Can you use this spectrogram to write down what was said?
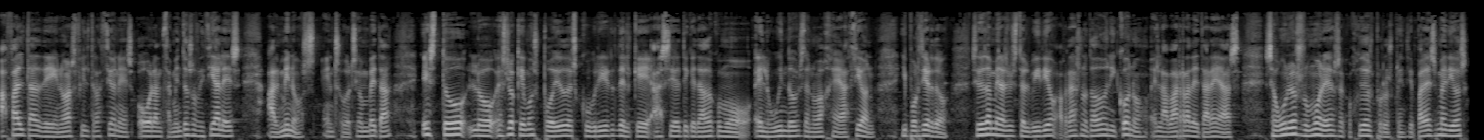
A falta de nuevas filtraciones o lanzamientos oficiales, al menos en su versión beta, esto es lo que hemos podido descubrir del que ha sido etiquetado como el Windows de nueva generación. Y por cierto, si tú también has visto el vídeo, habrás notado un icono en la barra de tareas. Según los rumores recogidos por los principales medios,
